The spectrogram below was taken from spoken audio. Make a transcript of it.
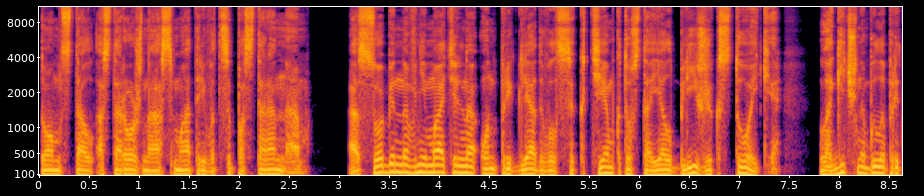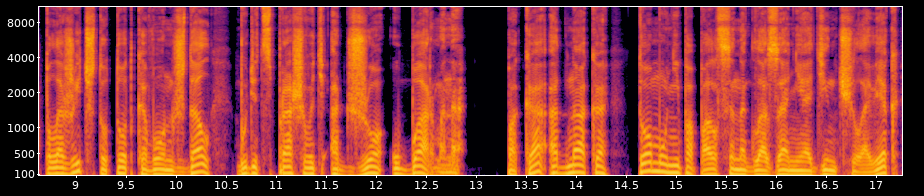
Том стал осторожно осматриваться по сторонам. Особенно внимательно он приглядывался к тем, кто стоял ближе к стойке — Логично было предположить, что тот, кого он ждал, будет спрашивать о Джо у бармена. Пока, однако, Тому не попался на глаза ни один человек,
